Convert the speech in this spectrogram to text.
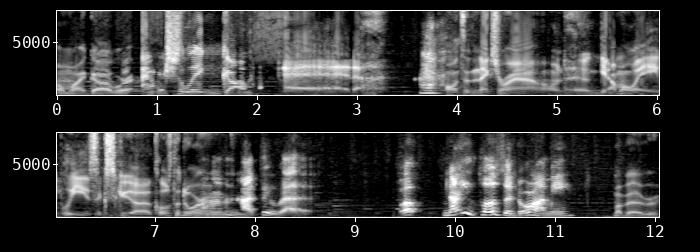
Oh my god, we're actually going on to the next round. Get out my way, please. Excuse, uh, close the door. Mm, not too bad. Well, now you closed the door on me. My bad, bro.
